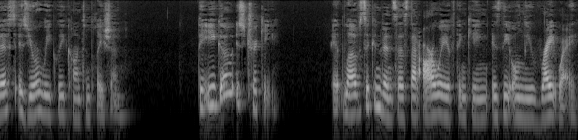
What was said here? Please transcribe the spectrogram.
this is your weekly contemplation. The ego is tricky. It loves to convince us that our way of thinking is the only right way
